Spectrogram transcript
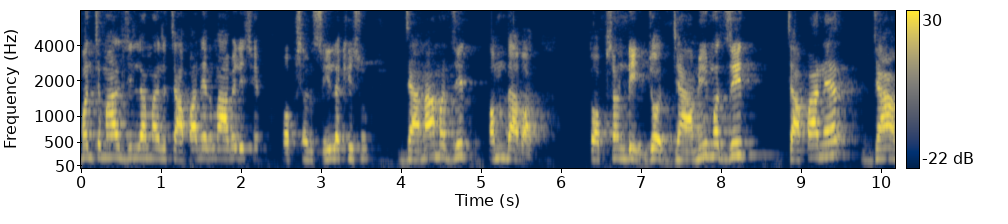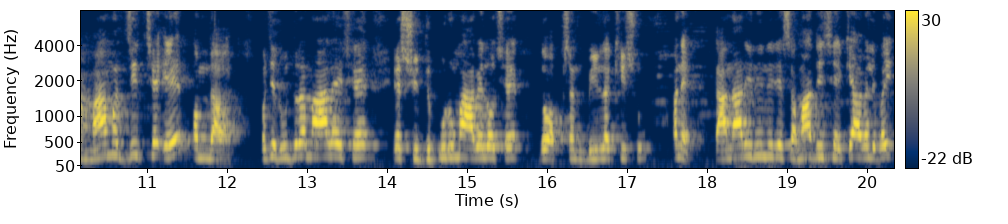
પંચમહાલ જિલ્લામાં, એટલે ચાંપાનેરમાં આવેલી છે ઓપ્શન સી લખીશું. જામા મસ્જિદ, અમદાવાદ. તો ઓપ્શન ડી જો જામી મસ્જિદ ચાંપાનેર જામા મસ્જિદ છે એ અમદાવાદ. પછી રુદ્રમહાલય છે, એ સિદ્ધપુરમાં આવેલો છે. તો ઓપ્શન બી લખીશું. અને તાનારીની જે સમાધિ છે ક્યાં આવેલી ભાઈ?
